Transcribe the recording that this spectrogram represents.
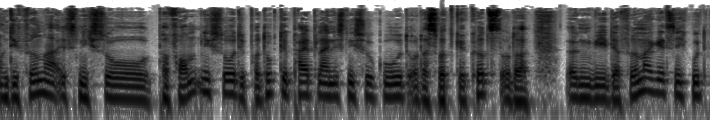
und die Firma ist nicht so, performt nicht so, die Produkte-Pipeline ist nicht so gut oder es wird gekürzt oder irgendwie der Firma geht's nicht gut,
